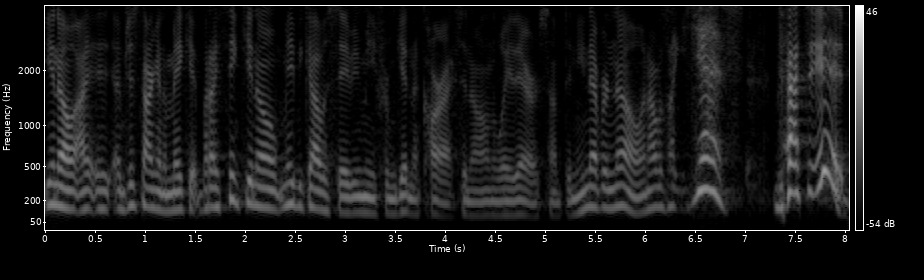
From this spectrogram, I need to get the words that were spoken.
you know, I, I'm just not going to make it. But I think, you know, maybe God was saving me from getting a car accident on the way there or something. You never know. And I was like, Yes, that's it.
